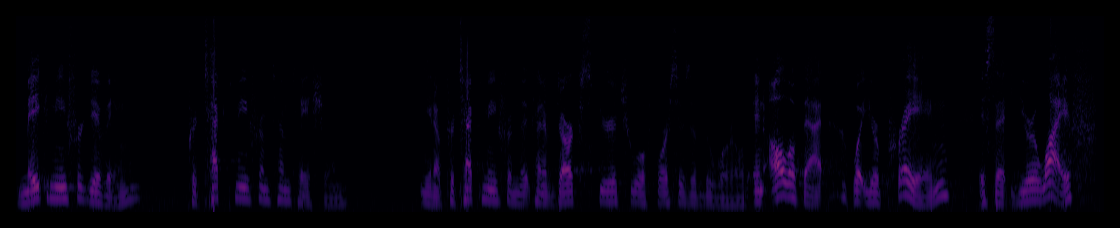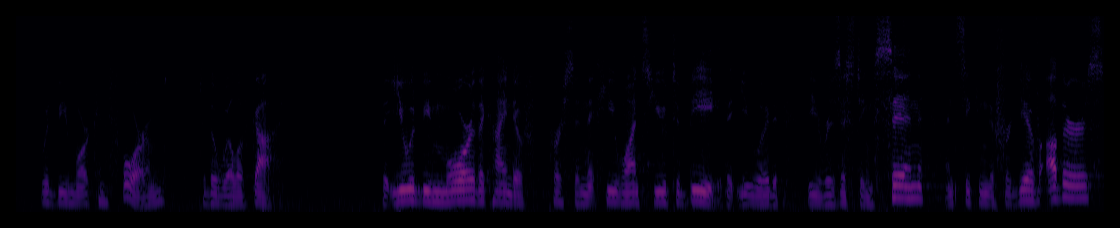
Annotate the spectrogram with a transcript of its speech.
make me forgiving, protect me from temptation, you know, protect me from the kind of dark spiritual forces of the world. In all of that, what you're praying is that your life would be more conformed to the will of God. That you would be more the kind of person that he wants you to be. That you would be resisting sin and seeking to forgive others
